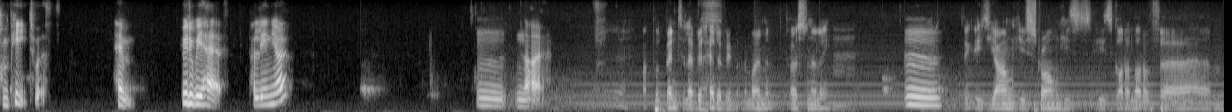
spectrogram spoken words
compete with him? Who do we have? Paulinho? Mm, no. Yeah, I put Bentaleb ahead of him at the moment, personally. Mm. I think he's young, he's strong, he's he's got a lot of um,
